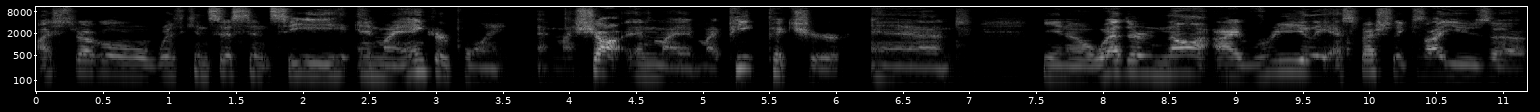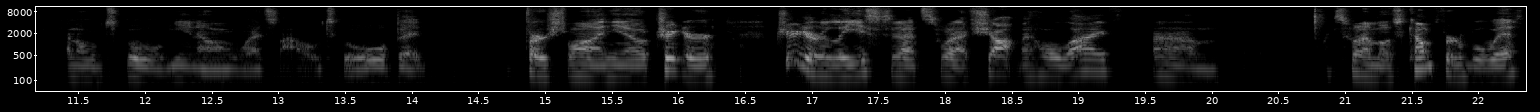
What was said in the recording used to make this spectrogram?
I struggle with consistency in my anchor point and my shot and my my peak picture and you know whether or not I really, especially because I use a an old school, you know, well, it's not old school, but first one, you know, trigger trigger release. That's what I've shot my whole life. Um, It's what I'm most comfortable with.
